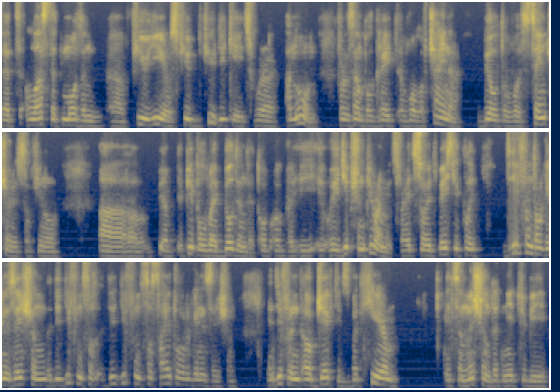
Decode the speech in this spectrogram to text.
that lasted more than a few years, few few decades, were unknown. For example, Great Wall of China, built over centuries of you know uh, people were building that, or, or, or, Egyptian pyramids, right? So it's basically different organization, the different, the different societal organization, and different objectives. But here, it's a mission that need to be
